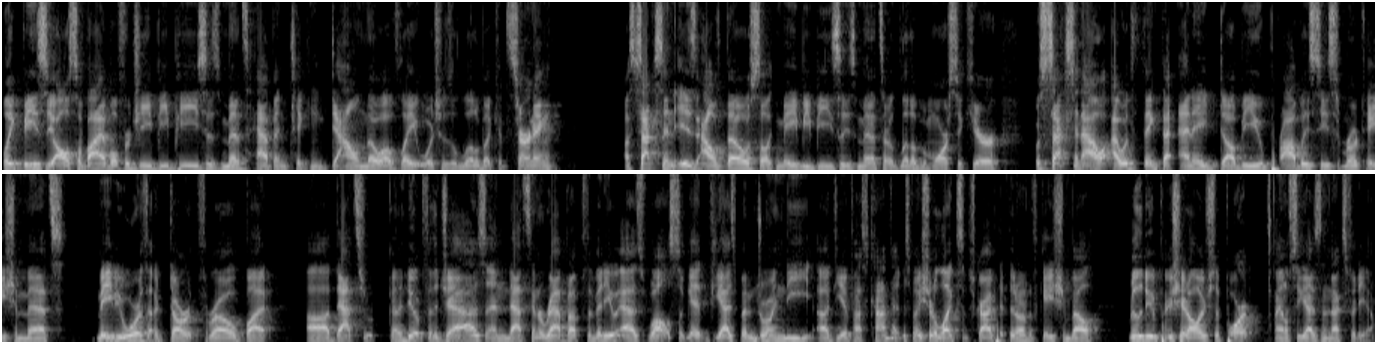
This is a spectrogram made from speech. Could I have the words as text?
Blake Beasley also viable for GPPs. His minutes have been ticking down though of late, which is a little bit concerning. A Sexton is out though, so like maybe Beasley's minutes are a little bit more secure. With Sexton out, I would think that NAW probably see some rotation minutes. Maybe worth a dart throw, but uh, that's going to do it for the Jazz, and that's going to wrap up the video as well. So, get, if you guys have been enjoying the uh, DFS content, just make sure to like, subscribe, hit the notification bell. Really do appreciate all your support, and I'll see you guys in the next video.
